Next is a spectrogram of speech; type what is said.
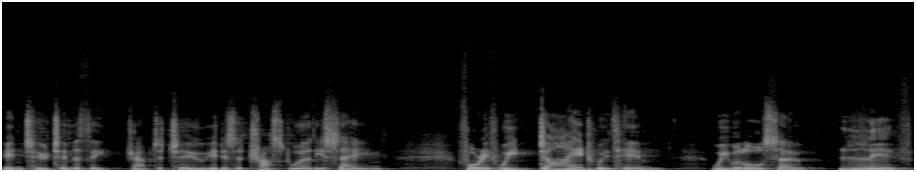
in 2 Timothy chapter 2. It is a trustworthy saying, For if we died with him, we will also live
